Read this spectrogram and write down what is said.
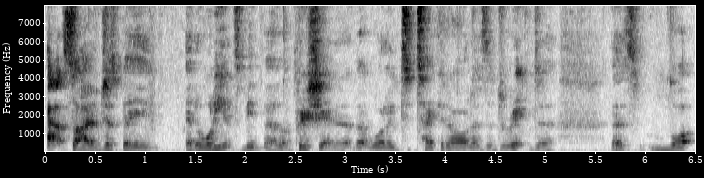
outside of just being an audience member who appreciated it, but wanting to take it on as a director, is what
